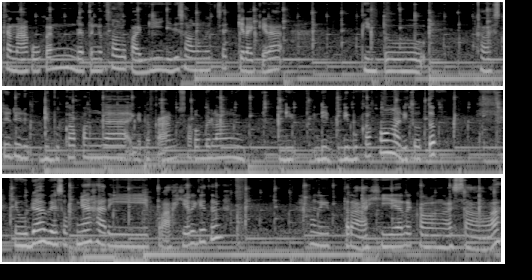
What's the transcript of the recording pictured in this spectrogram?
karena aku kan datangnya selalu pagi. Jadi selalu ngecek kira-kira pintu kelas itu dibuka apa enggak gitu kan. Terus aku bilang di, di, dibuka kok nggak ditutup? Ya udah besoknya hari terakhir gitu. Hari terakhir kalau nggak salah.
